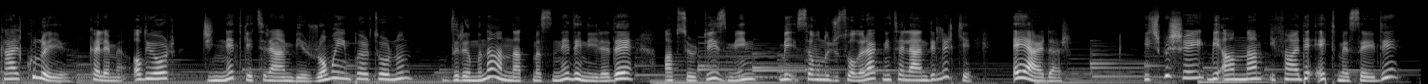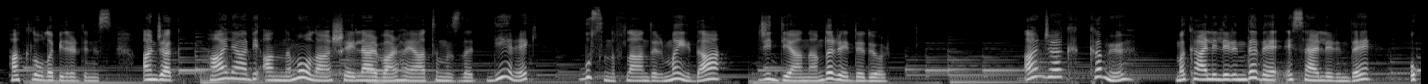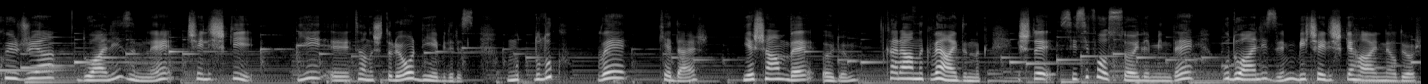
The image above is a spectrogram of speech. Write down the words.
Kalkula'yı kaleme alıyor, cinnet getiren bir Roma imparatorunun dramını anlatması nedeniyle de absürtizmin bir savunucusu olarak nitelendirilir ki eğer der hiçbir şey bir anlam ifade etmeseydi haklı olabilirdiniz. Ancak hala bir anlamı olan şeyler var hayatımızda diyerek bu sınıflandırmayı da ciddi anlamda reddediyor. Ancak Camus makalelerinde ve eserlerinde okuyucuya dualizmle çelişkiyi e, tanıştırıyor diyebiliriz. Mutluluk ve keder, yaşam ve ölüm, karanlık ve aydınlık. İşte Sisyphos söyleminde bu dualizm bir çelişki haline alıyor.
